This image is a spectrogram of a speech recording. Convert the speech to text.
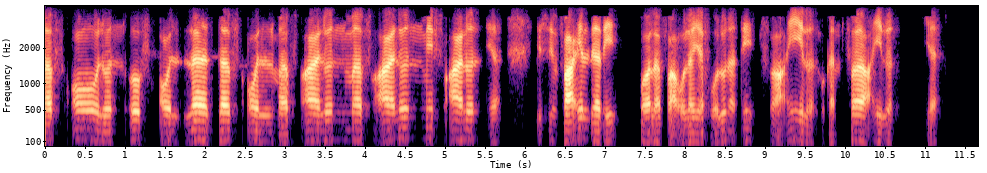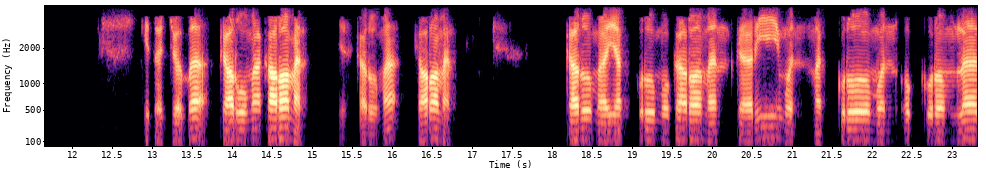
maf'ulun uf'ul la taf'ul maf'alun maf'alun mif'alun ya isim fa'il dari wala fa'ula yaf'ulu nanti fa'ilun bukan fa'ilun ya kita coba karuma karaman ya karuma karaman karuma yakrumu karaman karimun makrumun ukrum la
